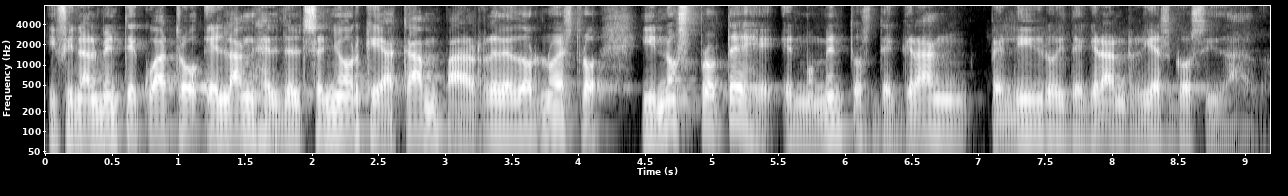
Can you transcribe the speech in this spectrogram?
Y finalmente cuatro, el ángel del Señor que acampa alrededor nuestro y nos protege en momentos de gran peligro y de gran riesgosidad.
